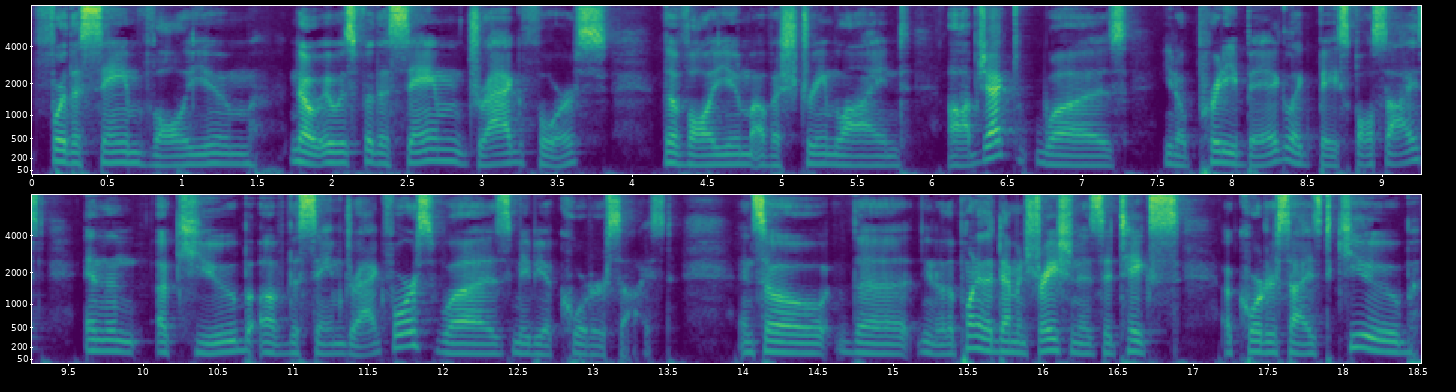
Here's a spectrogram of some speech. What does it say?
for the same volume. No, it was for the same drag force. The volume of a streamlined object was you know pretty big, like baseball sized, and then a cube of the same drag force was maybe a quarter sized. And so the you know the point of the demonstration is it takes a quarter sized cube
